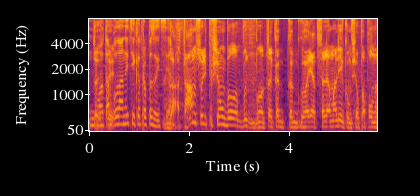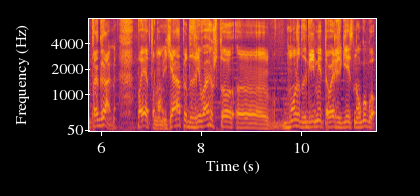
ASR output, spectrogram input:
Ну, то- там була не тільки пропозиція. Да, там, судя по всему, было, вот, как, как говорят, салям алейкум, все по полной программе. Поэтому я подозреваю, что э, может загреметь товарищ Гейтс на ого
